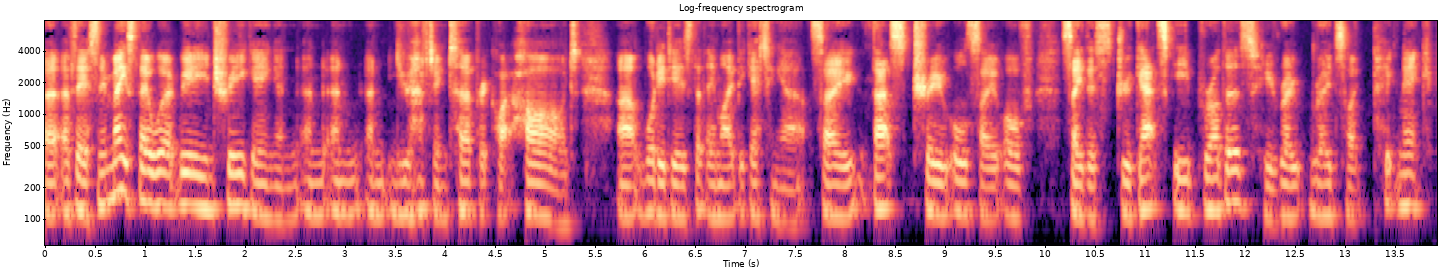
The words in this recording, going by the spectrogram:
uh, of this, and it makes their work really intriguing, and and and and you have to interpret quite hard uh, what it is that they might be getting at. So that's true also of say the Strugatsky brothers who wrote Roadside Picnic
